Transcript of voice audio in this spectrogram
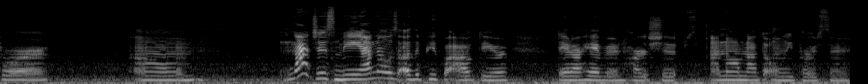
for um not just me. I know there's other people out there that are having hardships. I know I'm not the only person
